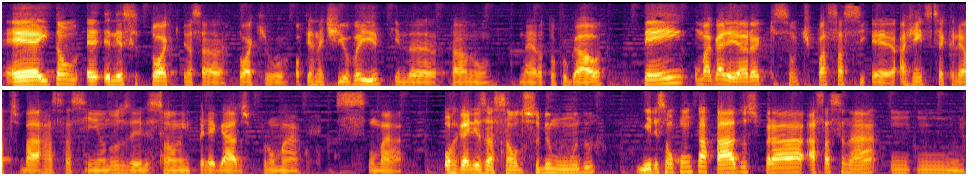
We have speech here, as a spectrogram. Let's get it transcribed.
É, então, é, é nesse toque, nessa Tóquio alternativa aí, que ainda tá no, na era Tokugawa, tem uma galera que são tipo assassinos, agentes secretos barra assassinos, eles são empregados por uma, uma organização do submundo e eles são contatados para assassinar um, um-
